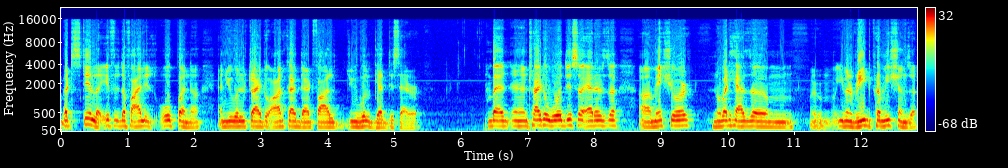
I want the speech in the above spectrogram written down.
but still if the file is open uh, and you will try to archive that file you will get this error. But uh, try to avoid these uh, errors uh, make sure nobody has um, even read permissions. Uh,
